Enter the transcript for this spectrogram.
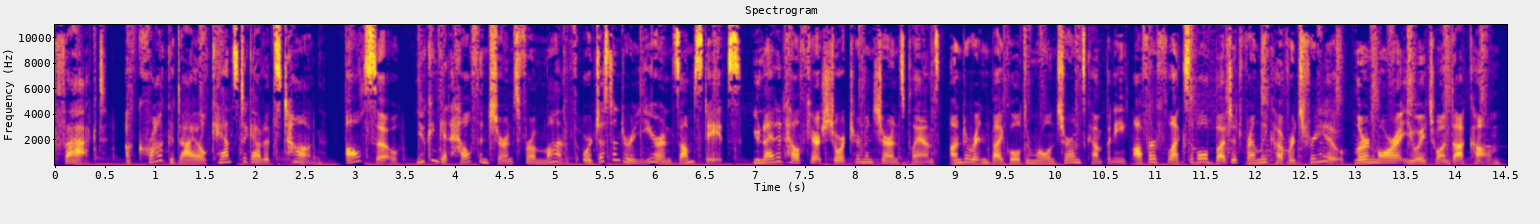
fact a crocodile can't stick out its tongue. Also, you can get health insurance for a month or just under a year in some states. United Healthcare short term insurance plans, underwritten by Golden Rule Insurance Company, offer flexible, budget friendly coverage for you. Learn more at uh1.com.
